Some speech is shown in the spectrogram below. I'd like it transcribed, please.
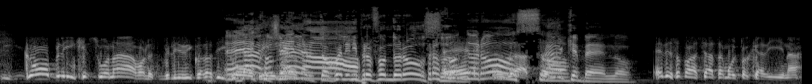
I Goblin che suonavano, ve li ricordate i Eh, Goblin? Come certo, no? quelli di Profondo Rosso. Profondo Eh, rosso. Ah, che bello. Ed è stata una serata molto carina.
